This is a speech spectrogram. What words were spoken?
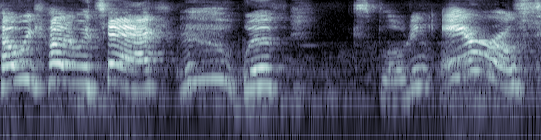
Now we got to attack with exploding arrows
